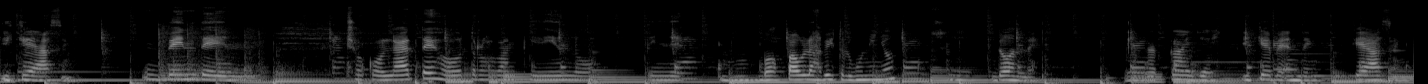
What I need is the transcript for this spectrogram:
¿Y qué hacen? Venden chocolates, otros van pidiendo dinero. ¿Vos, Paula, has visto algún niño? Sí, ¿Dónde? en la calle. ¿Y qué venden? ¿Qué hacen?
